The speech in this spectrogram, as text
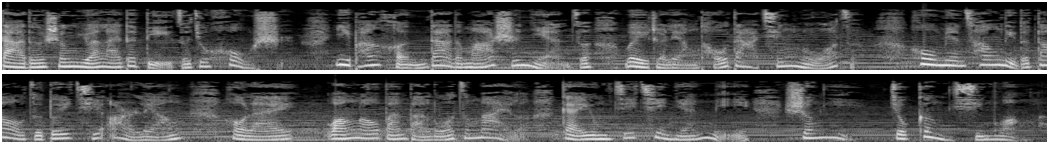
大德生原来的底子就厚实，一盘很大的麻石碾子喂着两头大青骡子，后面仓里的稻子堆齐二两。后来王老板把骡子卖了，改用机器碾米，生意就更兴旺了。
